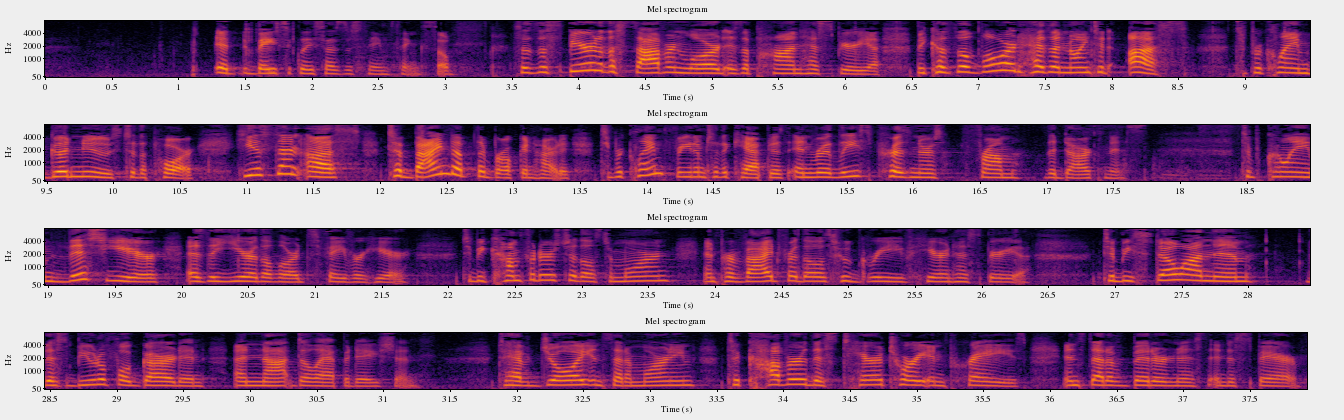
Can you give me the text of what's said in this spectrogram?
it basically says the same thing. So it says the spirit of the sovereign Lord is upon Hesperia, because the Lord has anointed us to proclaim good news to the poor. He has sent us to bind up the brokenhearted, to proclaim freedom to the captives, and release prisoners from the darkness. To proclaim this year as the year of the Lord's favor here. To be comforters to those to mourn, and provide for those who grieve here in Hesperia. To bestow on them this beautiful garden and not dilapidation. To have joy instead of mourning, to cover this territory in praise instead of bitterness and despair.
